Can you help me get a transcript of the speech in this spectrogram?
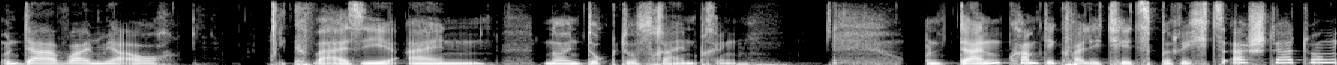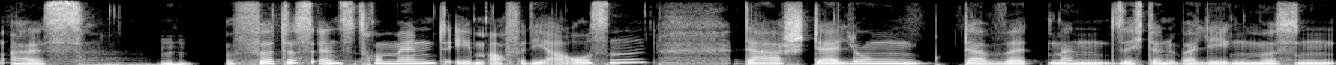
Und da wollen wir auch quasi einen neuen Duktus reinbringen. Und dann kommt die Qualitätsberichterstattung als mhm. viertes Instrument eben auch für die Außendarstellung. Da wird man sich dann überlegen müssen,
